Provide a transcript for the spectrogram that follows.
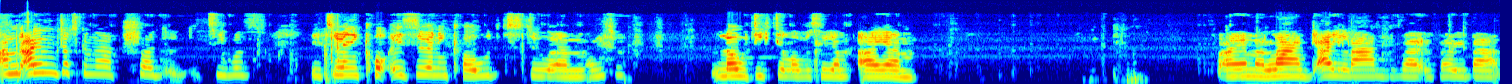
I'm I'm just gonna try to see what's is there any co is there any codes to um low detail obviously I'm I am I am a lag I lag very very bad.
